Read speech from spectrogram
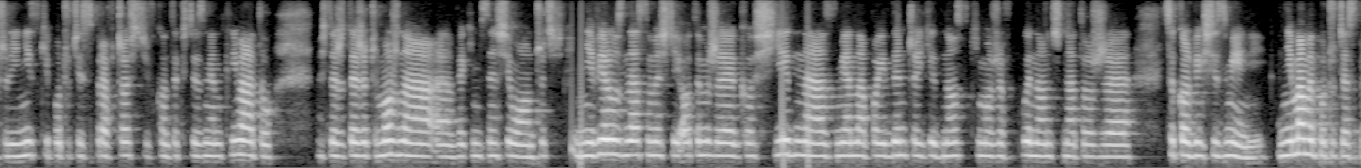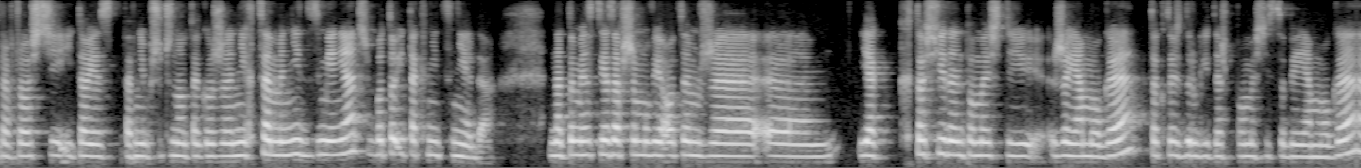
czyli niskie poczucie sprawczości w kontekście zmian klimatu. Myślę, że te rzeczy można e, w jakimś sensie łączyć. Niewielu z nas myśli o tym, że jakoś jedna zmiana pojedynczej jednostki może wpłynąć na to, że cokolwiek się zmieni. Nie mamy poczucia sprawczości i to jest pewnie przyczyną tego, że nie chcemy nic zmieniać, bo to i tak nic nie da. Natomiast ja zawsze mówię o tym, że jak ktoś jeden pomyśli, że ja mogę, to ktoś drugi też pomyśli sobie, ja mogę,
